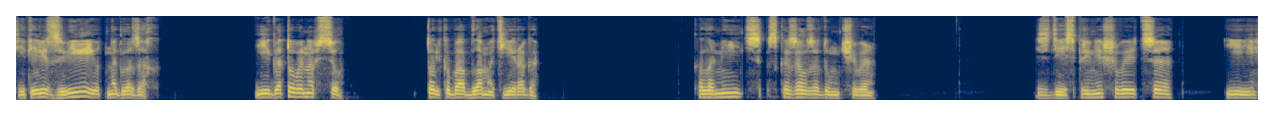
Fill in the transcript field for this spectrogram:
теперь звереют на глазах и готовы на все, только бы обломать ей рога. Коломеец сказал задумчиво. Здесь примешивается и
